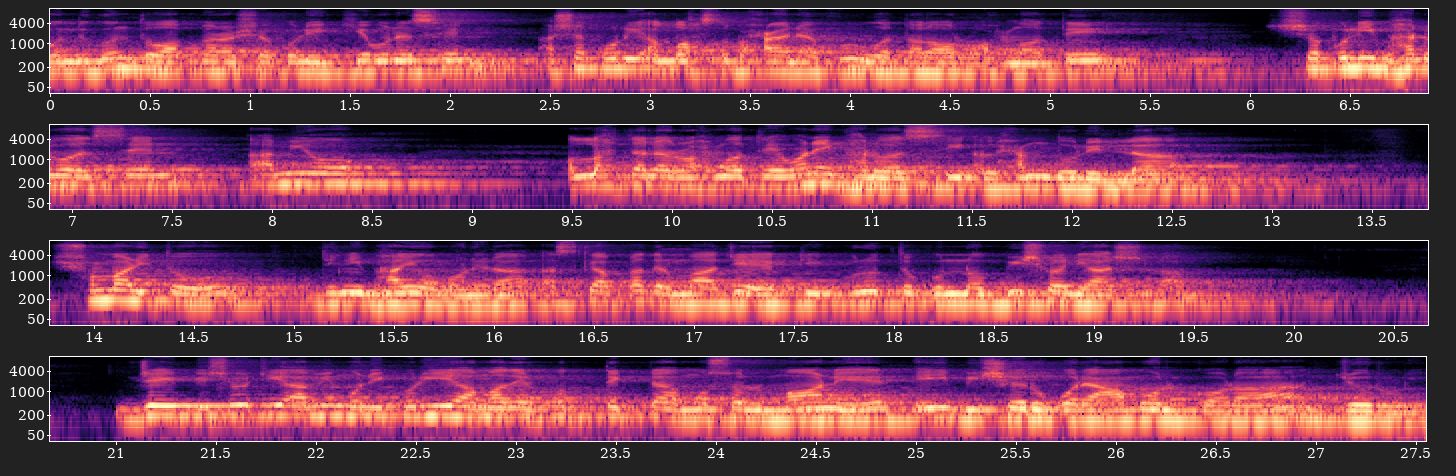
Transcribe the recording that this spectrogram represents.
বন্ধুগণ তো আপনারা সকলেই কেমন আছেন আশা করি আল্লাহ সুবহানাহু ওয়া তাআলার রহমতে সকলেই ভালো আছেন আমিও আল্লাহ তাআলার রহমতে অনেক ভালো আছি আলহামদুলিল্লাহ সম্মানিত দিনী ভাই ও বোনেরা আজকে আপনাদের মাঝে একটি গুরুত্বপূর্ণ বিষয় নিয়ে আসলাম যে বিষয়টি আমি মনে করি আমাদের প্রত্যেকটা মুসলমানের এই বিষয়ের উপরে আমল করা জরুরি।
